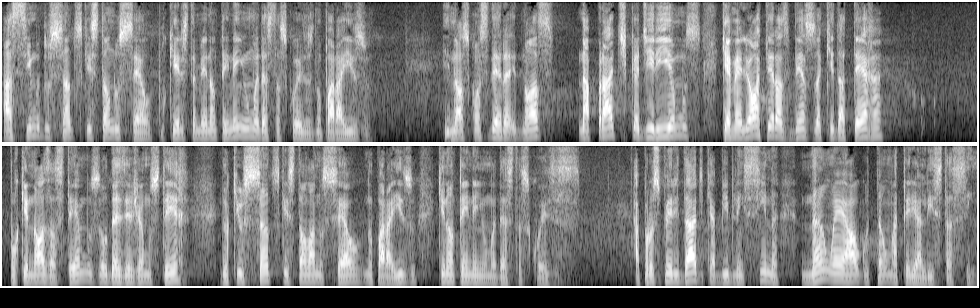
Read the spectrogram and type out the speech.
acima dos santos que estão no céu, porque eles também não têm nenhuma destas coisas no paraíso. E nós consideramos, nós na prática diríamos que é melhor ter as bênçãos aqui da terra, porque nós as temos ou desejamos ter, do que os santos que estão lá no céu, no paraíso, que não têm nenhuma destas coisas. A prosperidade que a Bíblia ensina não é algo tão materialista assim.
